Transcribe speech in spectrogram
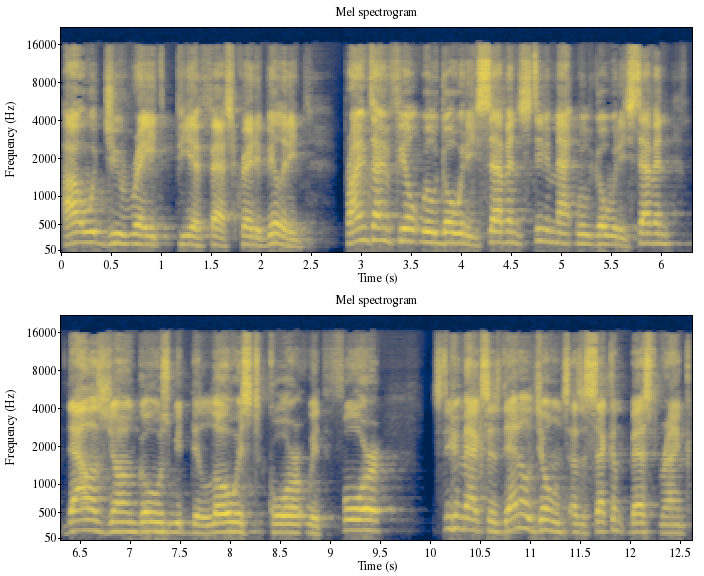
how would you rate PFF's credibility? Primetime Phil will go with a seven. Stephen Mack will go with a seven. Dallas Young goes with the lowest score with four. Stephen Mack says Daniel Jones as the second best ranked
